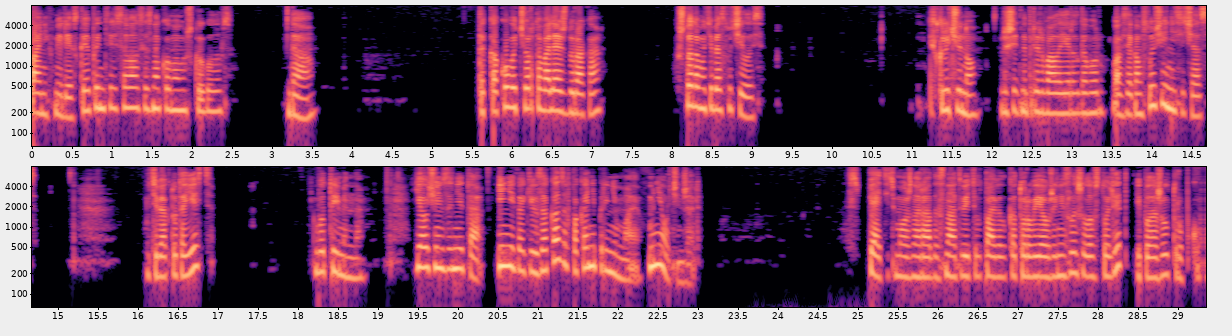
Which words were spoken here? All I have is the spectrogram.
«Пани Хмелевская?» — поинтересовался знакомый мужской голос. «Да». «Так какого черта валяешь дурака? Что там у тебя случилось?» «Исключено», — решительно прервала я разговор. «Во всяком случае, не сейчас». «У тебя кто-то есть?» Вот именно. Я очень занята и никаких заказов пока не принимаю. Мне очень жаль. «Спятить можно», — радостно ответил Павел, которого я уже не слышала сто лет, и положил трубку.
